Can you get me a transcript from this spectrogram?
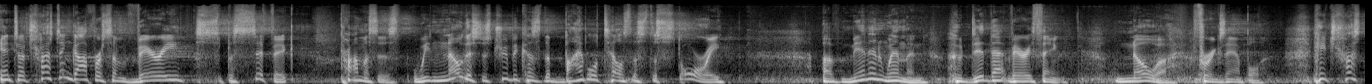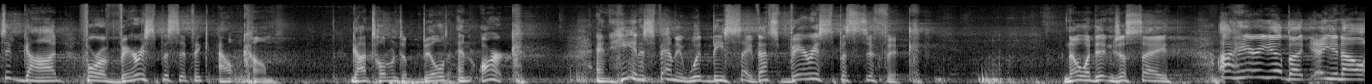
into trusting God for some very specific promises. We know this is true because the Bible tells us the story of men and women who did that very thing. Noah, for example, he trusted God for a very specific outcome. God told him to build an ark, and he and his family would be saved. That's very specific. Noah didn't just say, I hear you, but you know,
